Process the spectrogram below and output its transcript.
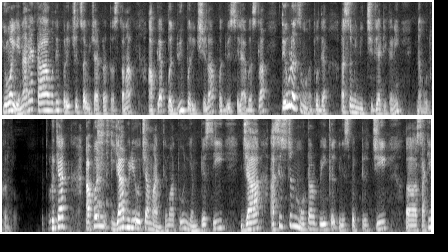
किंवा येणाऱ्या काळामध्ये परीक्षेचा विचार करत असताना आपल्या पदवी परीक्षेला पदवी सिलेबसला तेवढंच महत्त्व द्या असं मी निश्चित या ठिकाणी नमूद करतो. थोडक्यात आपण या व्हिडिओच्या माध्यमातून एम पी एस सी ज्या असिस्टंट मोटार व्हेकल इन्स्पेक्टरची साठी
